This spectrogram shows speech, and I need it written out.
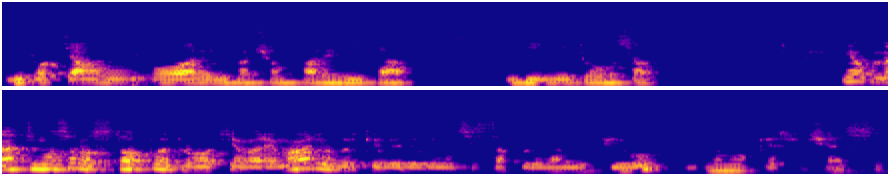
li portiamo fuori, li facciamo fare vita dignitosa. Io un attimo solo stop e provo a chiamare Mario perché vedo che non si sta collegando più. Vediamo che è successo.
